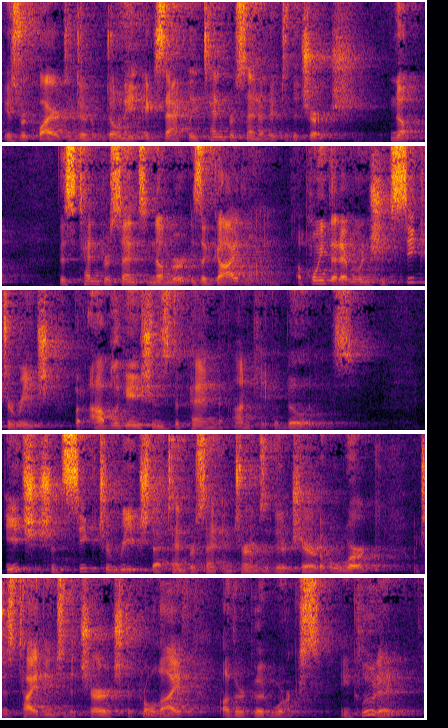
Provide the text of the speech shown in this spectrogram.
is required to do- donate exactly 10% of it to the church? No. This 10% number is a guideline, a point that everyone should seek to reach, but obligations depend on capabilities. Each should seek to reach that 10% in terms of their charitable work, which is tithing to the church, to pro life, other good works included.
